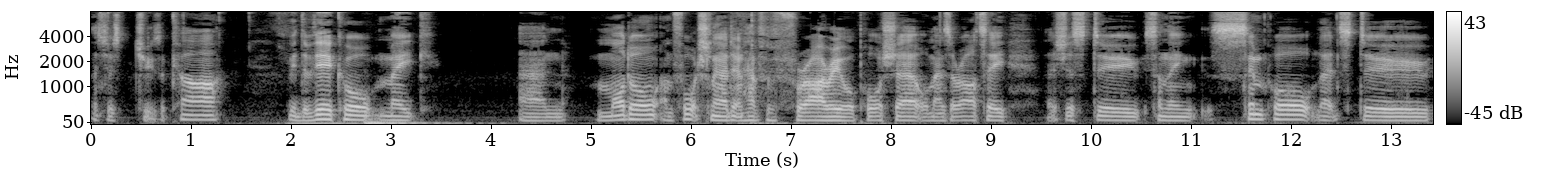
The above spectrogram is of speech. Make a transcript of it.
Let's just choose a car. With the vehicle, make, and model. Unfortunately, I don't have a Ferrari or Porsche or Maserati. Let's just do something simple. Let's do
